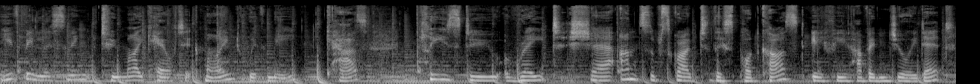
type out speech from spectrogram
You've been listening to My Chaotic Mind with me, Please do rate, share, and subscribe to this podcast if you have enjoyed it.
